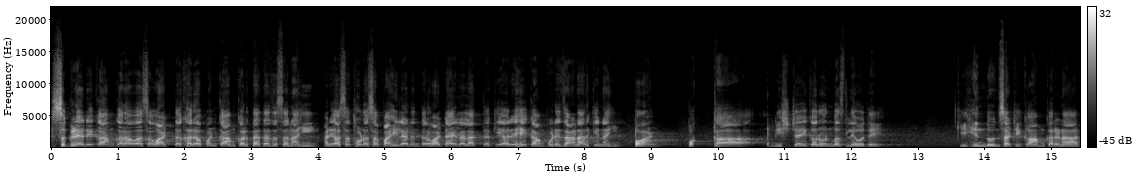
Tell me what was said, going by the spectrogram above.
सगळ्याने काम करावं असं वाटतं खरं पण काम करतातच असं नाही. आणि असं थोडंसं पाहिल्यानंतर वाटायला लागतं की अरे हे काम पुढे जाणार की नाही? पण पक्का निश्चय करून बसले होते की हिंदूंसाठी काम करणार.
